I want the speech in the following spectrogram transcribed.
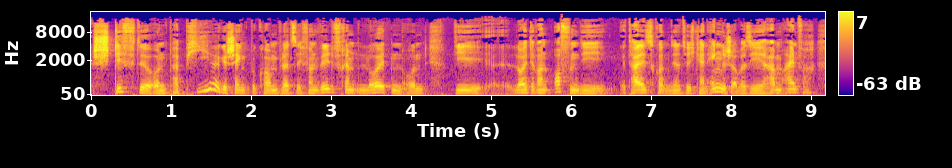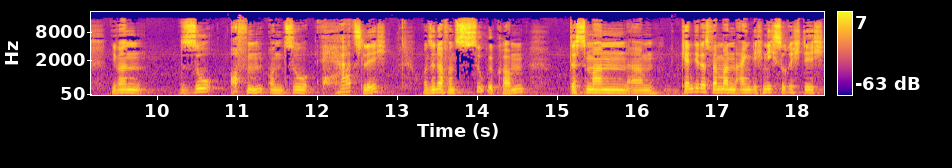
Stifte und Papier geschenkt bekommen plötzlich von wildfremden Leuten und die Leute waren offen, die teils konnten sie natürlich kein Englisch, aber sie haben einfach, die waren so offen und so herzlich und sind auf uns zugekommen, dass man, ähm, kennt ihr das, wenn man eigentlich nicht so richtig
